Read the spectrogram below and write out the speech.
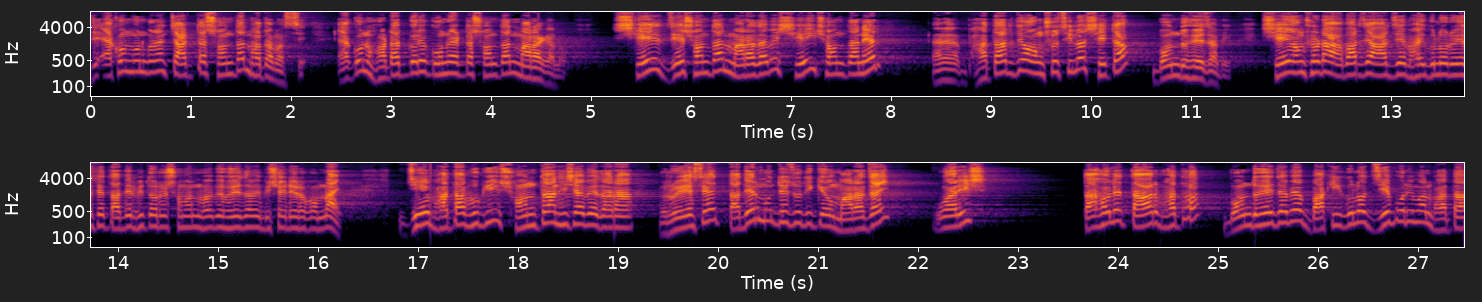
যে এখন মনে করেন চারটা সন্তান ভাতা পাচ্ছে। এখন হঠাৎ করে কোনো একটা সন্তান মারা গেল। সে যে সন্তান মারা যাবে, সেই সন্তানের ভাতার যে অংশ ছিল, সেটা বন্ধ হয়ে যাবে। সেই অংশটা আবার যে আর যে ভাইগুলো রয়েছে তাদের ভিতরে সমানভাবে হয়ে যাবে বিষয়টা এরকম নাই যে ভাতাভোগী সন্তান হিসাবে যারা রয়েছে, তাদের মধ্যে যদি কেউ মারা যায়, ওয়ারিশ, তাহলে তার ভাতা বন্ধ হয়ে যাবে। বাকিগুলো যে পরিমাণ ভাতা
